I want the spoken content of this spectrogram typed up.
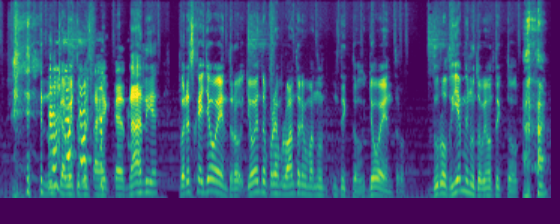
Nunca visto un mensaje que nadie. Pero es que yo entro, yo entro, por ejemplo, Anthony me manda un TikTok. Yo entro, duro 10 minutos viendo TikTok. Ajá.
